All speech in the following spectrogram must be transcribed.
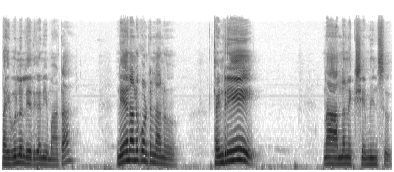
బైబిల్లో లేదు కానీ ఈ మాట. నేను అనుకుంటున్నాను తండ్రి నా అన్నని క్షమించు.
